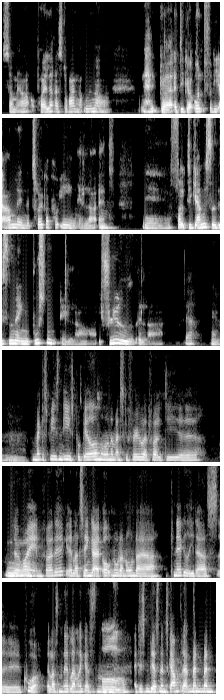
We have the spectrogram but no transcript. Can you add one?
som er på alle restauranter, uden at gøre, at det gør ondt, fordi armlænene trykker på en, eller at mm. øh, folk de gerne vil sidde ved siden af en i bussen, eller i flyet, eller... Ja. Mm. Man kan spise en is på gaden, uden at man skal føle, at folk de øh, dømmer mm. en for det, ikke? Eller tænker, at oh, nu er der nogen, der er knækket i deres øh, kur, eller sådan et eller andet, ikke? Altså sådan, mm. at det sådan bliver sådan en skam, at man, man,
